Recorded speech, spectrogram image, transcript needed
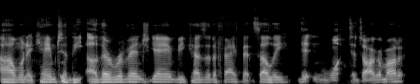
uh, when it came to the other revenge game because of the fact that Sully didn't want to talk about it.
